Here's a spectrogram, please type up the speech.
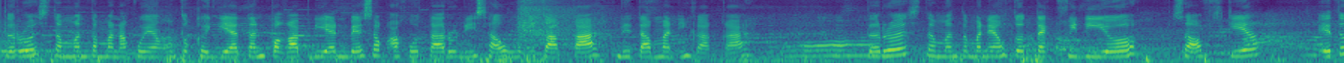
terus teman-teman aku yang untuk kegiatan pengabdian besok aku taruh di saung IKK di taman IKK oh, terus teman-teman yang untuk tag video soft skill itu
